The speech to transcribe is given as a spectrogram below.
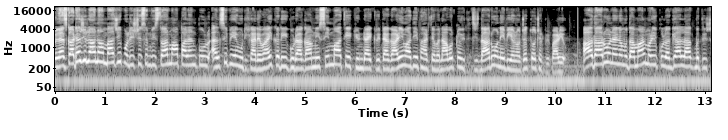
બનાસકાંઠા જિલ્લાના અંબાજી પોલીસ સ્ટેશન વિસ્તારમાં પાલનપુર એલસીબીએ મોટી કાર્યવાહી કરી. ગુડા ગામની સીમમાંથી એક હ્યુન્ડાઈ ક્રેટા ગાડીમાંથી ભારતીય બનાવટનો વિદેશી દારૂ અને બિયરનો જથ્થો ઝડપી પાડ્યો. આ દારૂ અને એનો મુદ્દામાલ મળી કુલ અગિયાર લાખ બત્રીસ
